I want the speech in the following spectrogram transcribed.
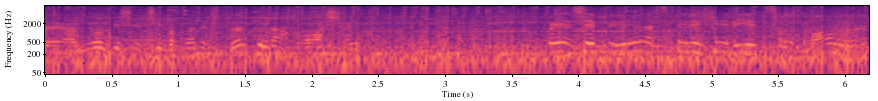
É, meu objetivo agora é Franco da Rocha? Conhecer primeiro as periferias de São Paulo, né?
